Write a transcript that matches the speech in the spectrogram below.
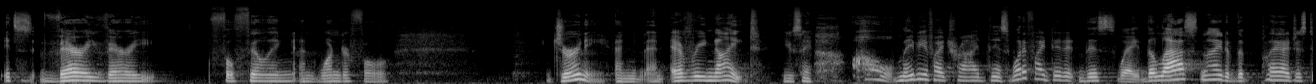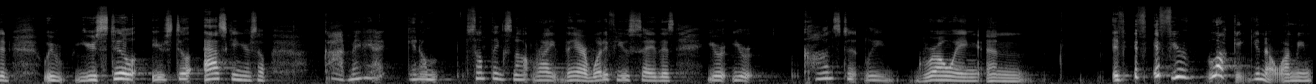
it's very, very fulfilling and wonderful journey. And, and every night you say, oh, maybe if I tried this, what if I did it this way? The last night of the play I just did, we, you're, still, you're still asking yourself, God, maybe I, you know, something's not right there. What if you say this? You're, you're constantly growing and if, if, if you're lucky, you know, I mean,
